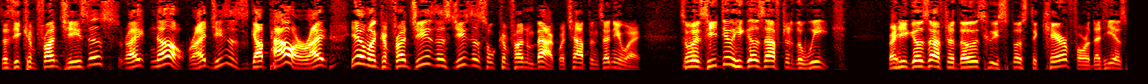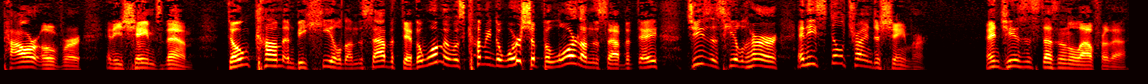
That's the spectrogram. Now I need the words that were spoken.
Does he confront Jesus? Right? No, right? Jesus has got power, right? He doesn't want to confront Jesus. Jesus will confront him back, which happens anyway. So what does he do? He goes after the weak. Right? He goes after those who he's supposed to care for, that he has power over, and he shames them. Don't come and be healed on the Sabbath day. The woman was coming to worship the Lord on the Sabbath day. Jesus healed her, and he's still trying to shame her. And Jesus doesn't allow for that.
